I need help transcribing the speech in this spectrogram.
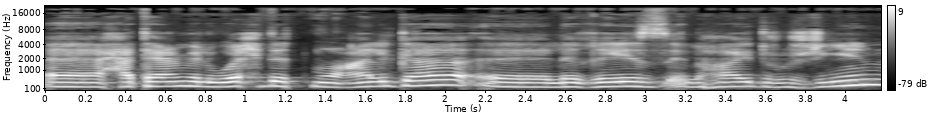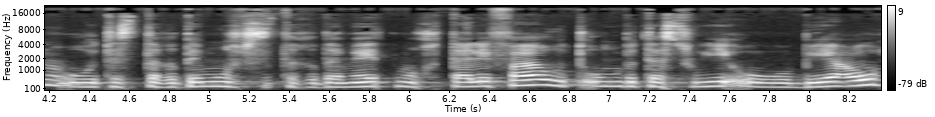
هتعمل وحدة معالجة آه، لغاز الهيدروجين وتستخدمه في استخدامات مختلفة وتقوم بتسويقه وبيعه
